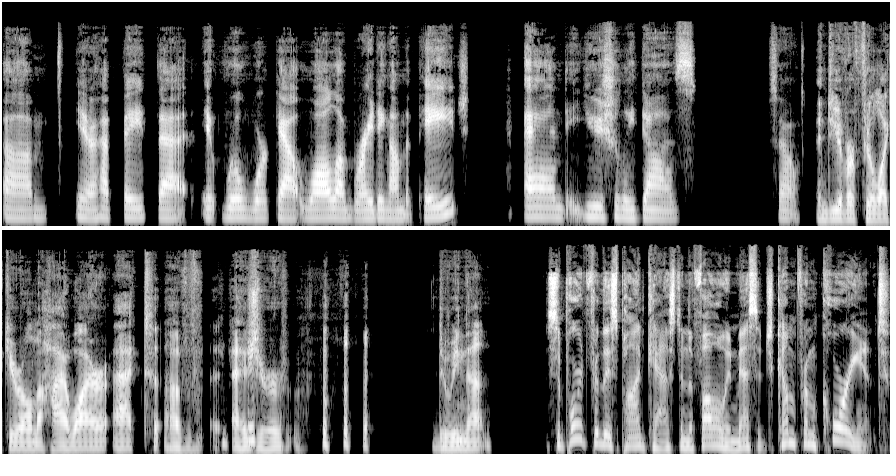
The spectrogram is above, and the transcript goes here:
um you know have faith that it will work out while i'm writing on the page and it usually does. So. And do you ever feel like you're on a high wire act of as you're doing that? Support for this podcast and the following message come from Corient.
